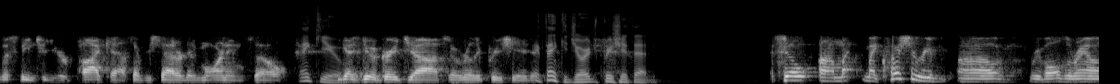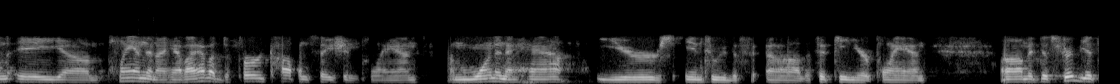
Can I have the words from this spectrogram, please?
listening to your podcast every Saturday morning. So Thank you you. guys do a great job. So really appreciate Hey, it. Thank you, George. Appreciate that. So uh, my, my question re- uh, revolves around a um, plan that I have. I have a deferred compensation plan. I'm one and a half years into the uh, the 15 year plan. Um, it distributes.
